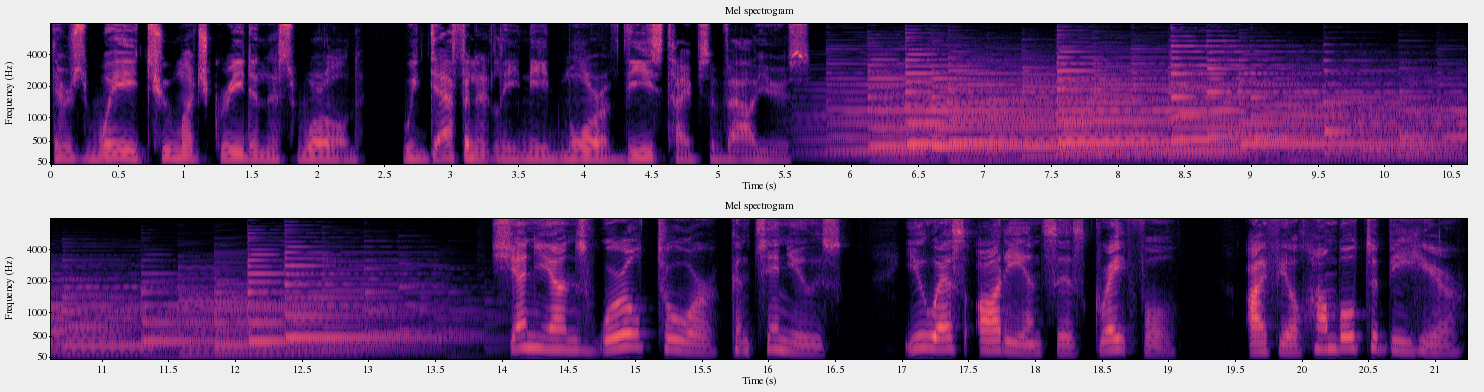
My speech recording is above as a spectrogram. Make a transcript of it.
There's way too much greed in this world. We definitely need more of these types of values. Shen Yun's world tour continues. U.S. audiences grateful. I feel humbled to be here.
